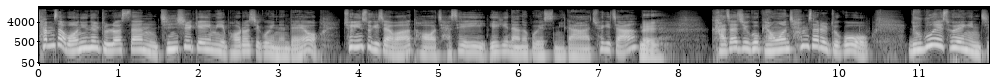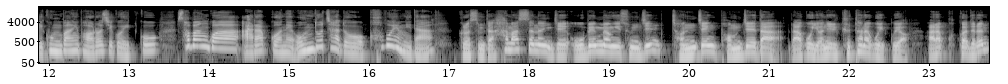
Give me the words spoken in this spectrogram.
참사 원인을 둘러싼 진실 게임이 벌어지고 있는데요. 최인수 기자와 더 자세히 얘기 나눠보겠습니다. 최 기자. 네. 가자지구 병원 참사를 두고 누구의 소행인지 공방이 벌어지고 있고 서방과 아랍권의 온도차도 커 보입니다. 그렇습니다. 하마스는 이제 500명이 숨진 전쟁 범죄다라고 연일 규탄하고 있고요. 아랍 국가들은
